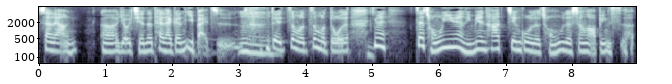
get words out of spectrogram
善良呃有钱的太太跟一百只，嗯，对，这么这么多的，因为在宠物医院里面，他见过的宠物的生老病死很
